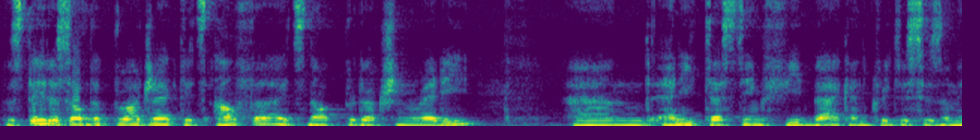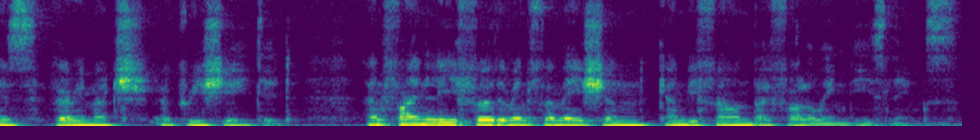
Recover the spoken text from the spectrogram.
The status of the project, it's alpha, it's not production ready, and any testing feedback and criticism is very much appreciated. And finally, further information can be found by following these links.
